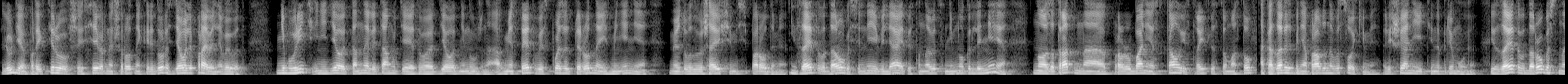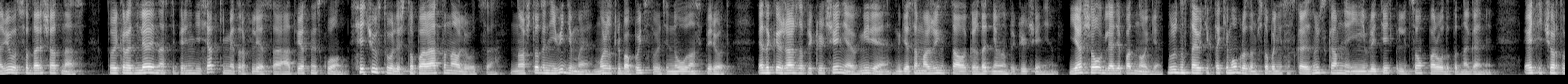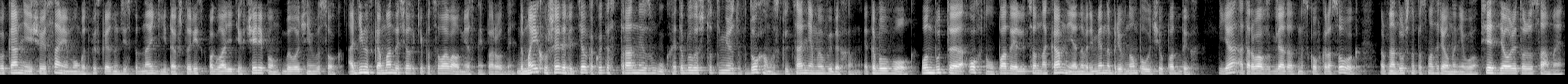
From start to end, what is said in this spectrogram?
Люди, проектировавшие северный широтный коридор, сделали правильный вывод. Не бурить и не делать тоннели там, где этого делать не нужно, а вместо этого использовать природные изменения между возвышающимися породами. Из-за этого дорога сильнее виляет и становится немного длиннее, но затраты на прорубание скал и строительство мостов оказались бы неоправданно высокими, реши они идти напрямую. Из-за этого дорога становилась все дальше от нас – только разделяли нас теперь не десятки метров леса, а отвесный склон. Все чувствовали, что пора останавливаться, но что-то невидимое может любопытствовать и тянуло нас вперед. Эдакая жажда приключения в мире, где сама жизнь стала каждодневным приключением. Я шел, глядя под ноги. Нужно ставить их таким образом, чтобы не соскользнуть с камня и не влететь лицом в породу под ногами. Эти чертовы камни еще и сами могут выскользнуть из-под ноги, так что риск погладить их черепом был очень высок. Один из команды все-таки поцеловал местные породы. До моих ушей долетел какой-то странный звук. Это было что-то между вдохом, восклицанием и выдохом. Это был волк. Он будто охнул, падая лицом на камни и одновременно бревном получил поддых. Я, оторвав взгляд от мысков кроссовок, равнодушно посмотрел на него. Все сделали то же самое.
